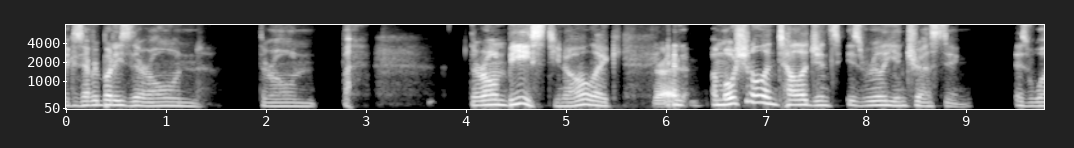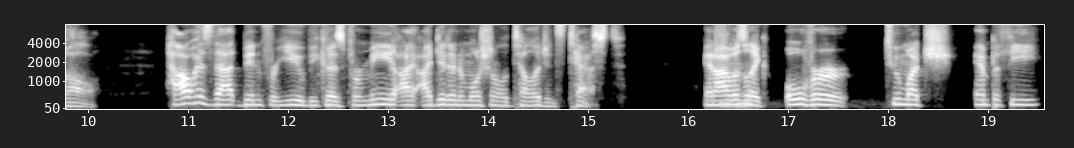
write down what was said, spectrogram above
because everybody's their own their own their own beast, you know, like right. and emotional intelligence is really interesting as well. How has that been for you? Because for me, I, I did an emotional intelligence test and I was mm-hmm. like over too much empathy,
